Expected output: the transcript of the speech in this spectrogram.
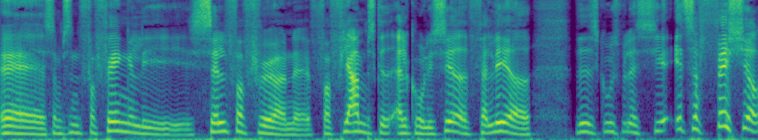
Øh, som sådan forfængelig, selvforførende, forfjamsket, alkoholiseret, falderet hvid skuespiller siger, It's official,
